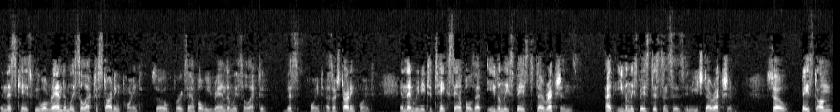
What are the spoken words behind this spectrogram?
In this case, we will randomly select a starting point. So, for example, we randomly selected this point as our starting point, and then we need to take samples at evenly spaced directions, at evenly spaced distances in each direction. So, based on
